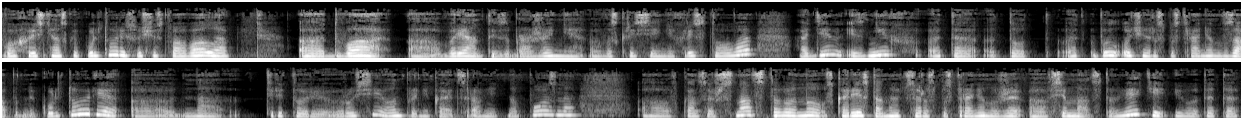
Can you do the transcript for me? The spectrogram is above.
в христианской культуре существовало э, два варианты изображения воскресения Христова. Один из них это тот, был очень распространен в западной культуре. А, на территорию Руси он проникает сравнительно поздно, а, в конце XVI, но скорее становится распространен уже в XVII веке. И вот это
